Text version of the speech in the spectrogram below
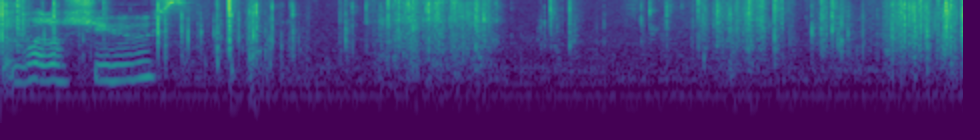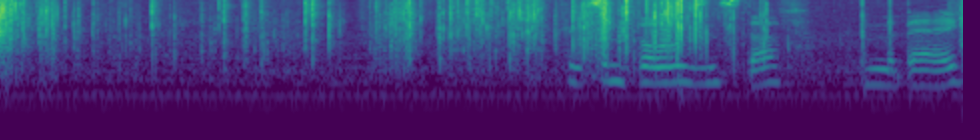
some little shoes. Some bows and stuff in the bag.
